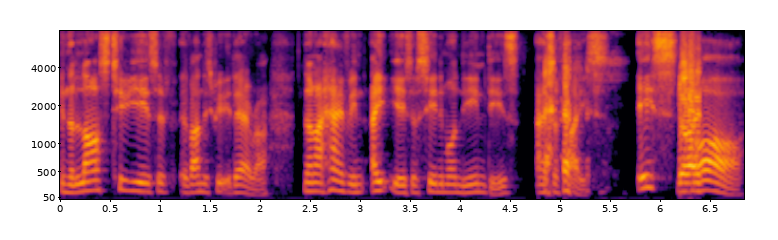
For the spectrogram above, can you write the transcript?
in the last two years of, of Undisputed Era than I have in eight years of seeing him on the Indies as a face. it's No, I- oh,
